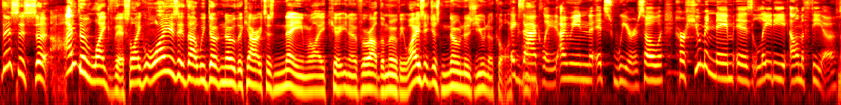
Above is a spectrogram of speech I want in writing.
this is uh, I don't like this. Like, why is it that we don't know the character's name? Like, uh, you know, throughout the movie, why is it just known as Unicorn? Exactly. I mean, it's weird. So her human name is Lady Amalthea. So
